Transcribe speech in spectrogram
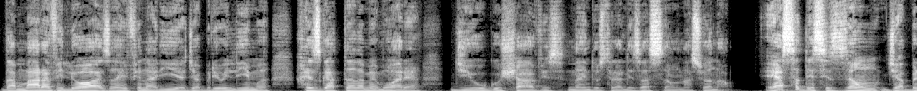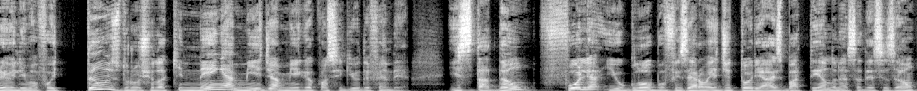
da maravilhosa refinaria de Abreu e Lima, resgatando a memória de Hugo Chávez na industrialização nacional. Essa decisão de Abreu e Lima foi tão esdrúxula que nem a mídia amiga conseguiu defender. Estadão, Folha e o Globo fizeram editoriais batendo nessa decisão,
